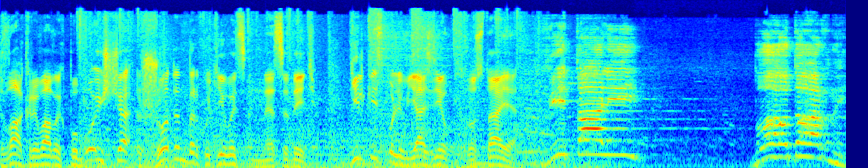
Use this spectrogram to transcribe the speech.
Два кривавих побоїща жоден беркутівець не сидить. Кількість полів'язнів зростає. Віталій Благодарний,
